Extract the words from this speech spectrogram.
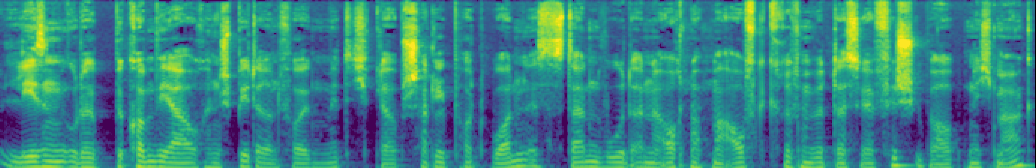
lesen oder bekommen wir ja auch in späteren Folgen mit. Ich glaube, Shuttlepod One ist es dann, wo dann auch nochmal aufgegriffen wird, dass er Fisch überhaupt nicht mag.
